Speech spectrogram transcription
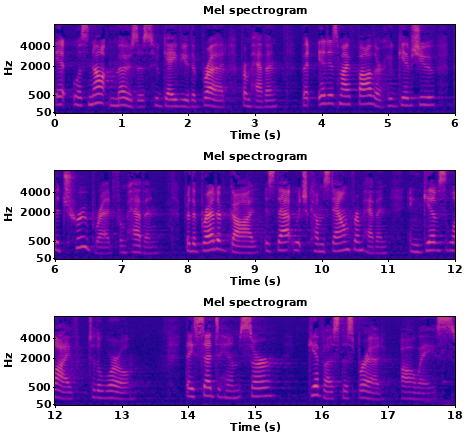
it was not Moses who gave you the bread from heaven, but it is my Father who gives you the true bread from heaven. For the bread of God is that which comes down from heaven and gives life to the world. They said to him, Sir, give us this bread always.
